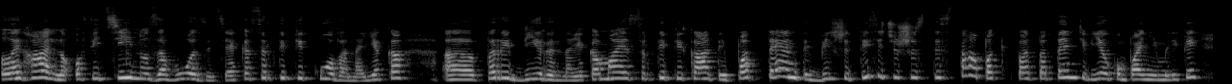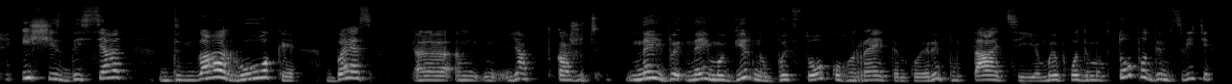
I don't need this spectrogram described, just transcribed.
легально, офіційно завозиться, яка сертифікована, яка е, перевірена, яка має сертифікати, патенти. Більше 1600 патентів є у компанії Mary і 62 роки без, як кажуть, неймовірно високого рейтингу і репутації. Ми входимо в топ-1 в світі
